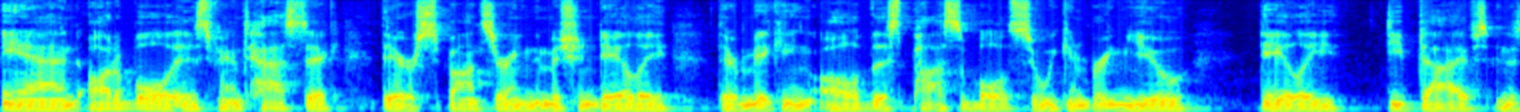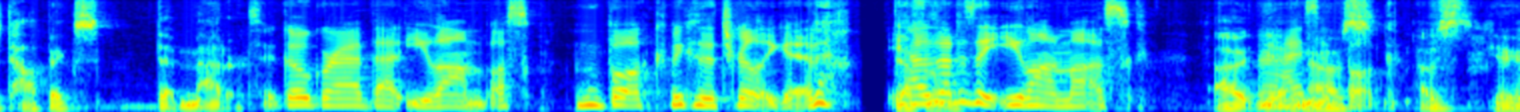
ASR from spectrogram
And Audible is fantastic. They are sponsoring the Mission Daily. They're making all of this possible so we can bring you daily deep dives into topics that matter. So go grab that Elon Musk book because it's really good. How's that to say Elon Musk? Uh, yeah, I no, I was, book. I was going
